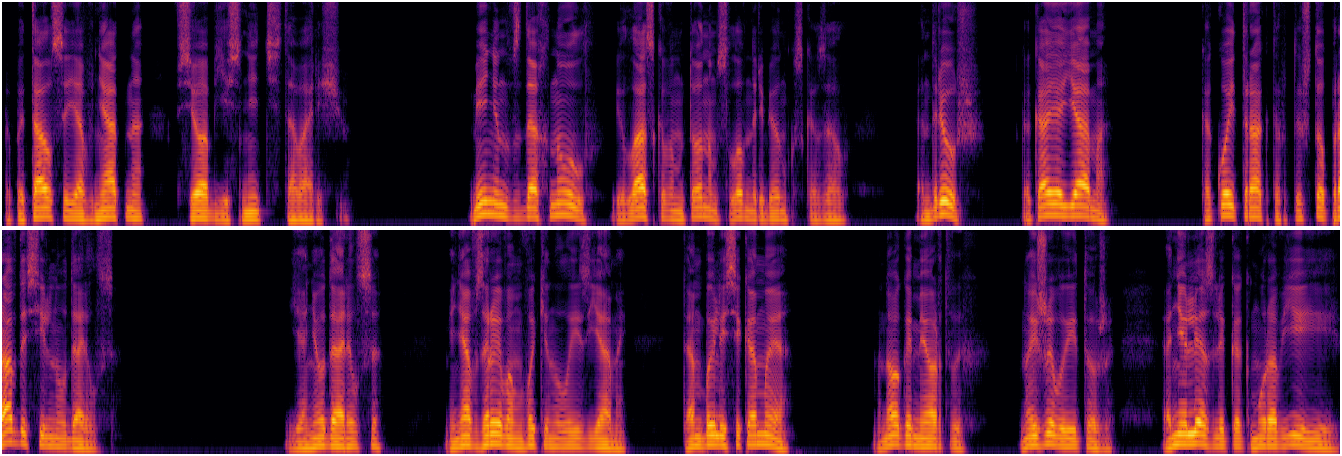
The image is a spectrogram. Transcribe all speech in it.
Попытался я внятно все объяснить товарищу. Минин вздохнул и ласковым тоном, словно ребенку, сказал. — Андрюш, какая яма? Какой трактор? Ты что, правда сильно ударился? Я не ударился. Меня взрывом выкинуло из ямы. Там были секаме. Много мертвых, но и живые тоже. Они лезли, как муравьи, и...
